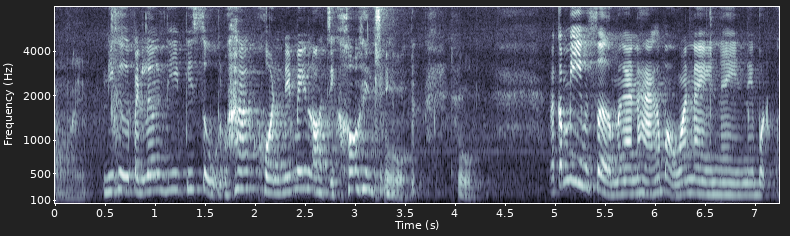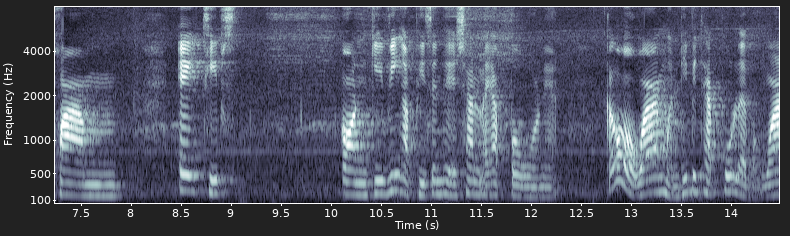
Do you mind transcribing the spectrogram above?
น้อย นี่คือเป็นเรื่องที่พิสูจน์ว่าคนนี่ไม่ลอจิคอลจริงถูกถูกๆแล้วก็มีเสริมเหมือนกันนะคะเขาบอกว่าในในในบทความ8 tips on giving a presentation like a pro เนี่ยเขาก็บอกว่าเหมือนที่พี่แท็บพูดเลยบอกว่า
